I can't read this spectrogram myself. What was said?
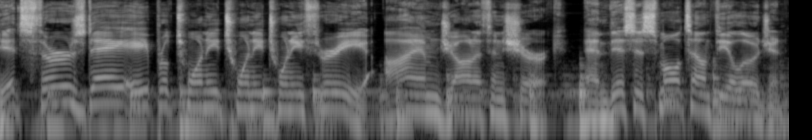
It's Thursday, April 20, 2023. I am Jonathan Shirk, and this is Small Town Theologian,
